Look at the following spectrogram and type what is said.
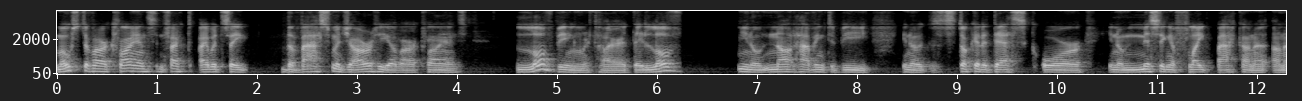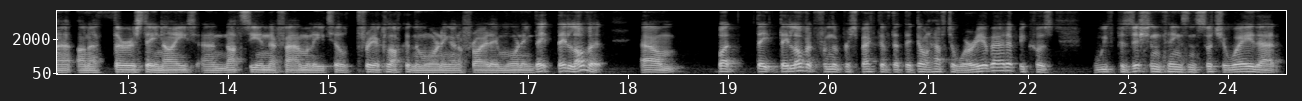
most of our clients, in fact, I would say the vast majority of our clients love being retired. They love you know not having to be you know stuck at a desk or you know missing a flight back on a on a on a Thursday night and not seeing their family till three o'clock in the morning on a Friday morning. They they love it. Um, but they, they love it from the perspective that they don't have to worry about it because we've positioned things in such a way that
